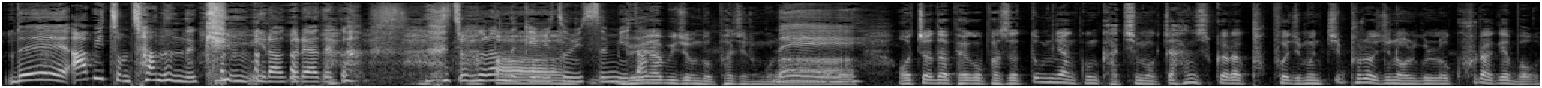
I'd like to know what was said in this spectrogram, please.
뇌 압이 좀 차는 느낌이라 그래야 될까 좀 그런 느낌이 좀 있습니다. 아, 뇌압이 좀 높아지는구나. 네. 어쩌다 배고파서 똠양꿍 같이 먹자 한 숟가락 푹 퍼지면 찌푸러진 얼굴로 쿨하게 먹어.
